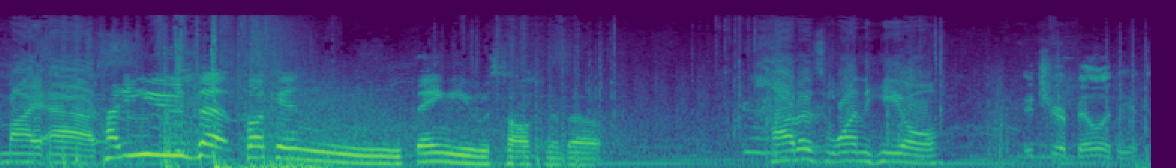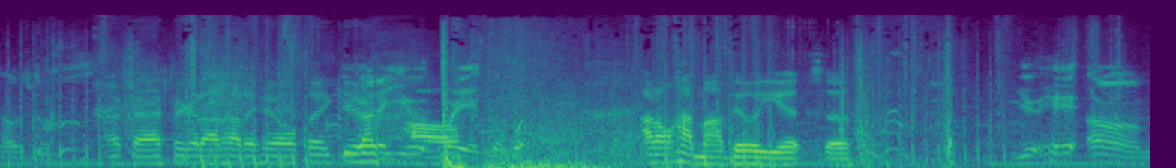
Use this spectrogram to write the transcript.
My ass. How do you use that fucking thing you was talking about? How does one heal? It's your ability, it tells you. Okay, I figured out how to heal. Thank You you. gotta use. Oh. Wait, go, what, I don't have my ability yet, so. you hit um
